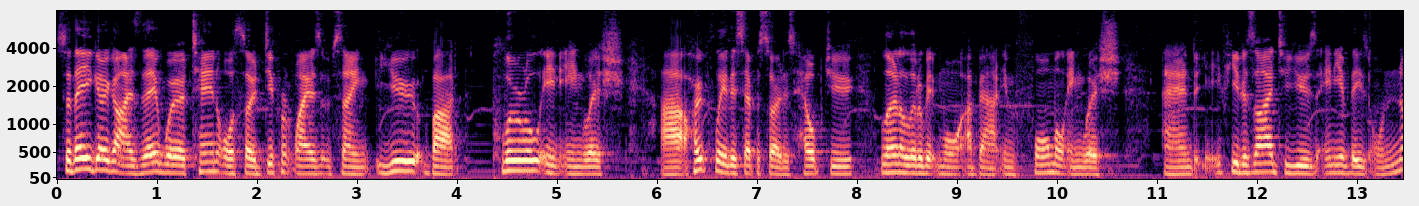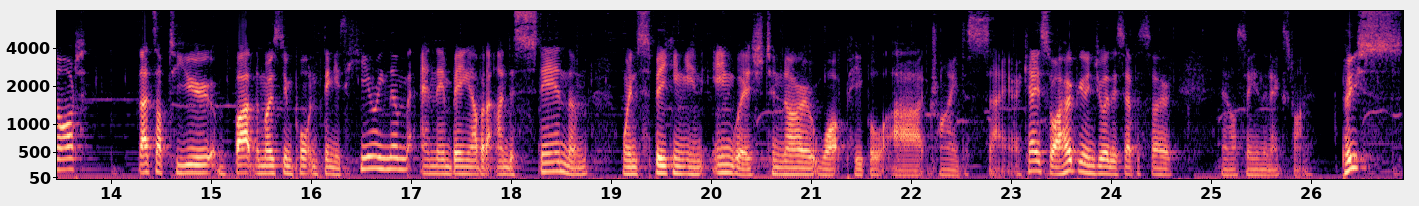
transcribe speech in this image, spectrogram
So, there you go, guys. There were 10 or so different ways of saying you, but plural in English. Uh, hopefully, this episode has helped you learn a little bit more about informal English. And if you decide to use any of these or not, that's up to you. But the most important thing is hearing them and then being able to understand them when speaking in English to know what people are trying to say. Okay, so I hope you enjoy this episode and I'll see you in the next one. Peace.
